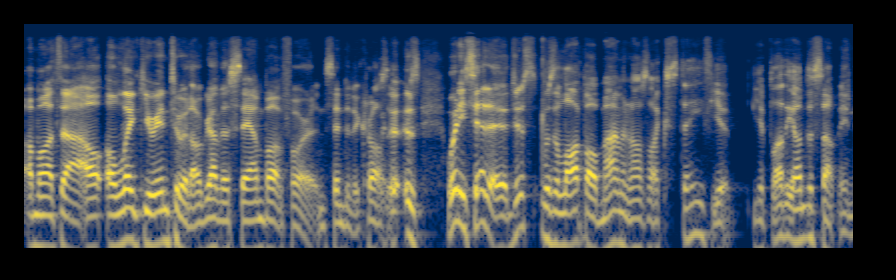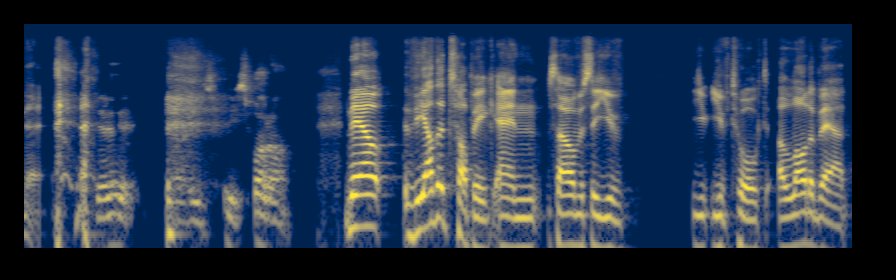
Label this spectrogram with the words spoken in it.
I might. Uh, I'll, I'll link you into it. I'll grab a soundbite for it and send it across. It was when he said it. It just was a light bulb moment. I was like, Steve, you you're bloody onto something there. yeah, he's, he's spot on. Now the other topic, and so obviously you've you, you've talked a lot about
